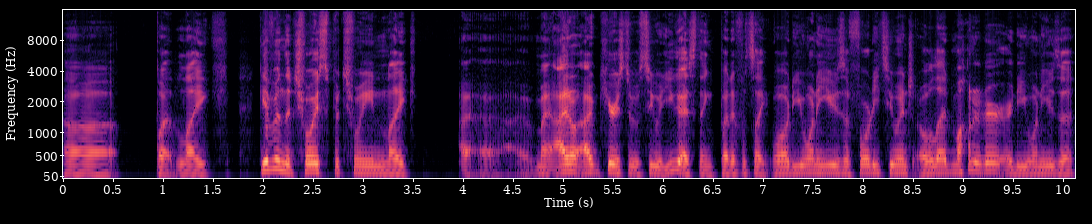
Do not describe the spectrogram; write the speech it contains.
Uh, but like given the choice between like I, my, I don't. I'm curious to see what you guys think. But if it's like, well, do you want to use a 42 inch OLED monitor or do you want to use a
